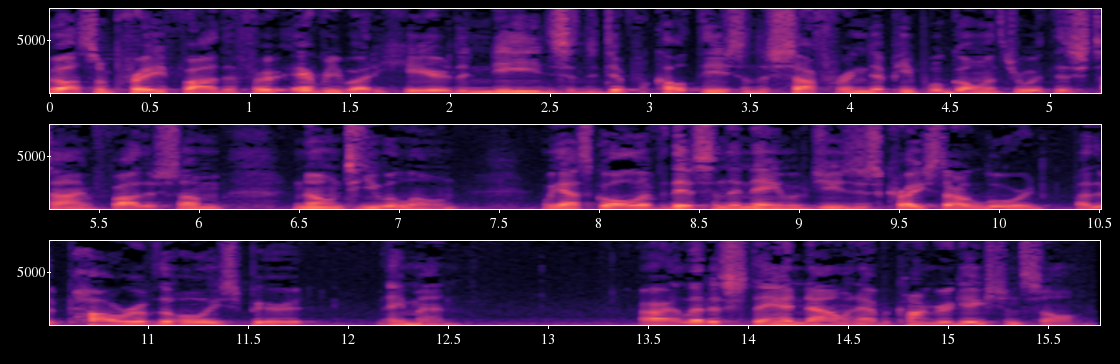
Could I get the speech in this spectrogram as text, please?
We also pray, Father, for everybody here, the needs and the difficulties and the suffering that people are going through at this time. Father, some known to you alone. We ask all of this in the name of Jesus Christ our Lord, by the power of the Holy Spirit. Amen. All right, let us stand now and have a congregation song.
